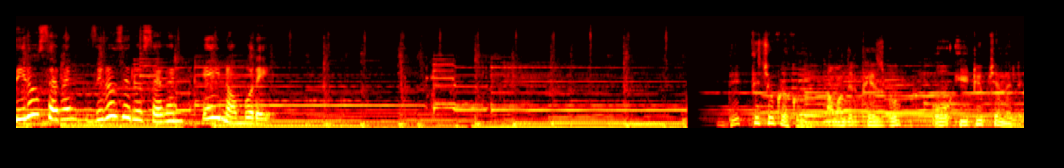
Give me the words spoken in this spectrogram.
zero seven zero zero seven এই নম্বরে। দেখতে চোখ রাখুন আমাদের ফেসবুক ও ইউটিউব চ্যানেলে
